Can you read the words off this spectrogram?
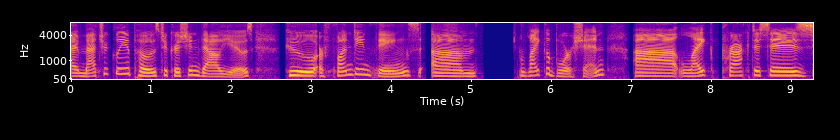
diametrically opposed to Christian values, who are funding things um, like abortion, uh, like practices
